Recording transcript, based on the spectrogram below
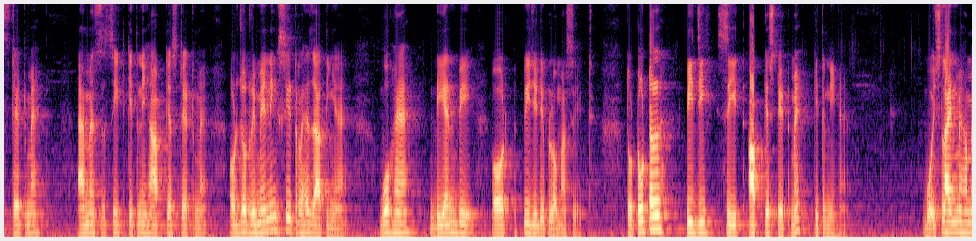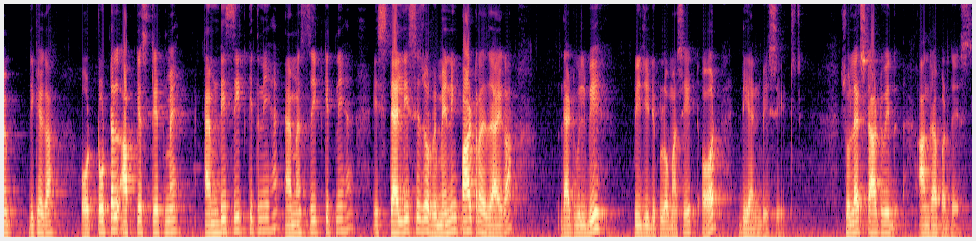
स्टेट में? एमएस सीट कितनी है आपके स्टेट में? और जो रिमेनिंग सीट रह जाती हैं, वो हैं डीएनबी और पीजी डिप्लोमा सीट तो टोटल पीजी सीट आपके स्टेट में कितनी है? वो इस लाइन में हमें दिखेगा। और टोटल आपके स्टेट में एमडी सीट कितनी है? एमएस सीट कितनी है? इस टैली से जो रिमेनिंग पार्ट रह जाएगा that will be PG diploma seat और DNB seat so let's start with Andhra Pradesh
